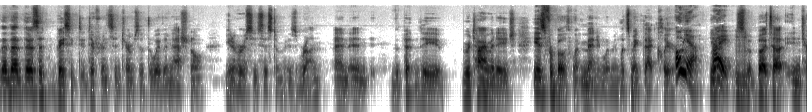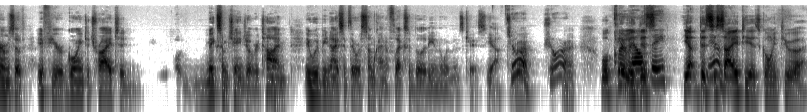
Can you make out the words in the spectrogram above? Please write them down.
th- th- there's a basic difference in terms of the way the national university system is run, and and the the retirement age is for both wo- men and women. Let's make that clear. Oh yeah, right. So- but uh, in terms of if you're going to try to make some change over time, it would be nice if there was some kind of flexibility in the women's case. Yeah. Sure, sure. Well, clearly this healthy. yeah this society is going through a,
